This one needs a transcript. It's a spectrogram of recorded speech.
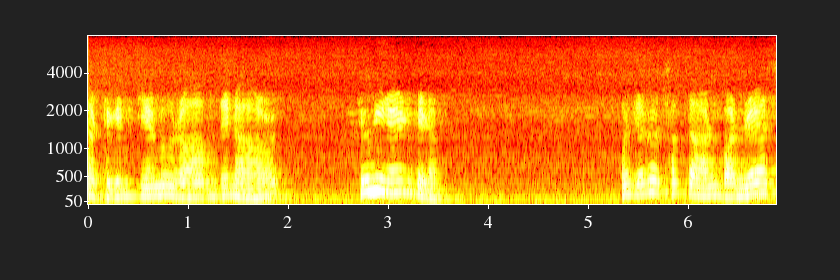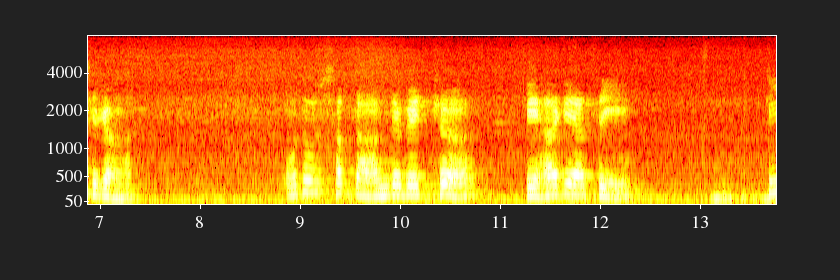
ਘੱਟ ਗਿਣਤੀਆਂ ਨੂੰ ਆਰਾਮ ਦੇ ਨਾਲ ਕਿਉਂ ਨਹੀਂ ਰਹਿਣ ਦੇਣਾ? ਹੁਣ ਜਦੋਂ ਸੰਵਿਧਾਨ ਬਣ ਰਿਹਾ ਸੀਗਾ, ਉਦੋਂ ਸੰਵਿਧਾਨ ਦੇ ਵਿੱਚ ਕਿਹਾ ਗਿਆ ਸੀ ਕਿ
